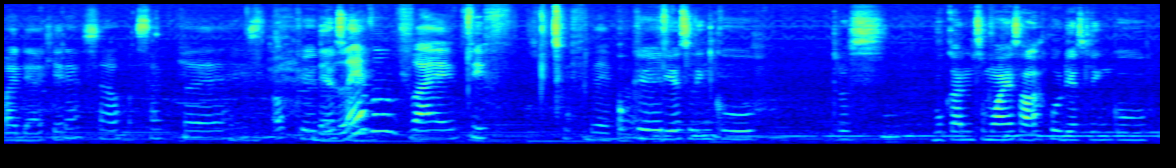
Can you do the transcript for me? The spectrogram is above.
pada akhirnya self acceptance hmm. okay, dan level 5 5 oke okay, dia selingkuh. Terus bukan semuanya salahku dia selingkuh.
